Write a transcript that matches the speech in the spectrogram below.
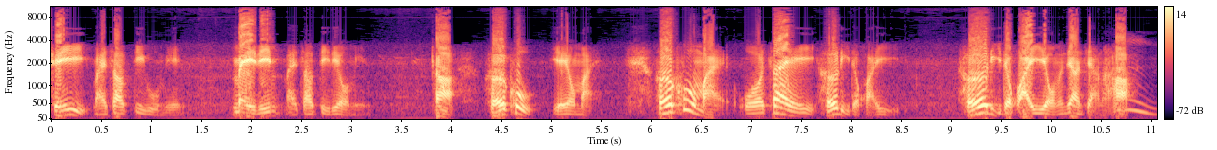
权益买到第五名，美林买到第六名，啊，和库也有买，和库买，我在合理的怀疑，合理的怀疑，我们这样讲了哈，嗯，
